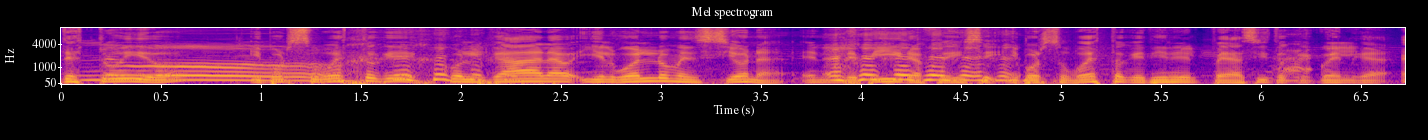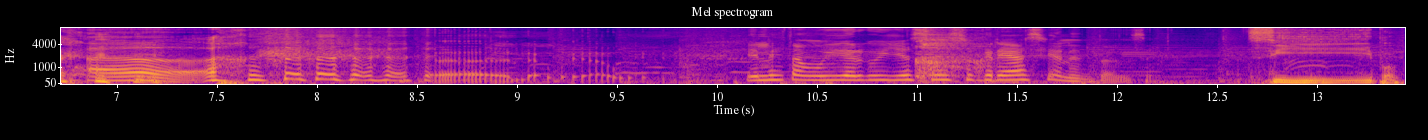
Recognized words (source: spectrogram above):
destruido. No. Y por supuesto que colgaba la- Y el weón lo menciona en el epígrafe. Dice, y por supuesto que tiene el pedacito que cuelga. Ah. Ah. Él está muy orgulloso de su creación entonces. Sí, pues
